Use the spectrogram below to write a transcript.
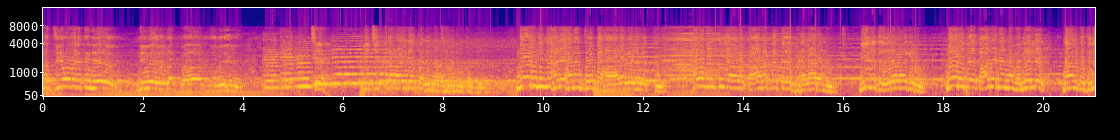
ನನ್ನ ಜೀವನ ಹೇಳ್ತೀನಿ ಹೇಳು. ನೀವೇ ಹೇಳಿದಕ್ಕ ನೀವೇ ಹೇಳಿ. ವಿಚಿತ್ರವಾಗಿದೆಯಪ್ಪ ನಿನ್ನ ಜೀವನ ಕಟ್ಟು ನೋಡು ನಿನ್ನ ಹಳೆ ಹಣಂತೂ ಬಹಳ ವೇಳೆ ವ್ಯಕ್ತಿ. ಅವನಂತೂ ಯಾವ ಕಾಲಕ್ಕೆ ಬಿಡಲಾರನು. ನೀನು ಧೈರ್ಯವಾಗಿರು. ನೋಡು ಬೇಕಾದ್ರೆ ನನ್ನ ಮನೆಯಲ್ಲೇ ನಾಲ್ಕು ದಿನ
